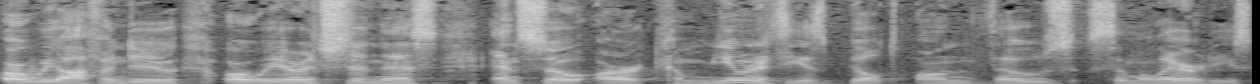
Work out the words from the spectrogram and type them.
or we often do, or we are interested in this, and so our community is built on those similarities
